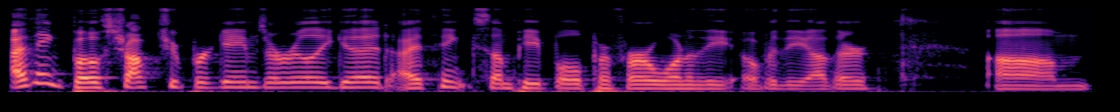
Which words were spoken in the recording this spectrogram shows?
I think both Shock Trooper games are really good. I think some people prefer one of the over the other, um,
